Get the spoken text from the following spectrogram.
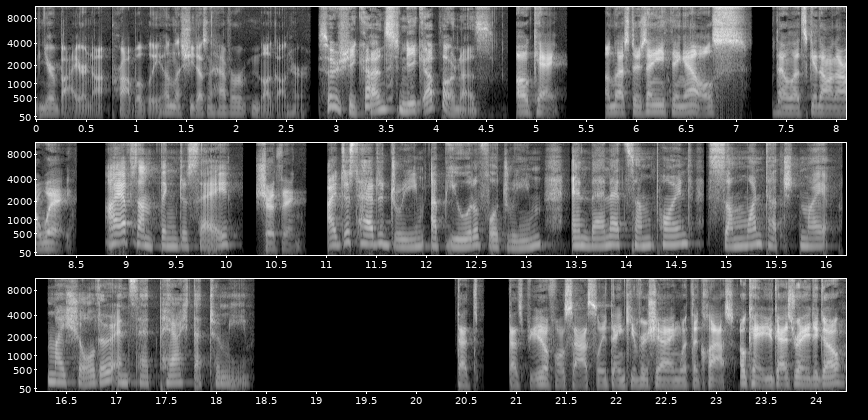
nearby or not, probably, unless she doesn't have her mug on her. So she can't sneak up on us. Okay, unless there's anything else, then let's get on our way. I have something to say. Sure thing. I just had a dream, a beautiful dream, and then at some point someone touched my my shoulder and said Perchta to me. That's that's beautiful, Sassly. Thank you for sharing with the class. Okay, you guys ready to go?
